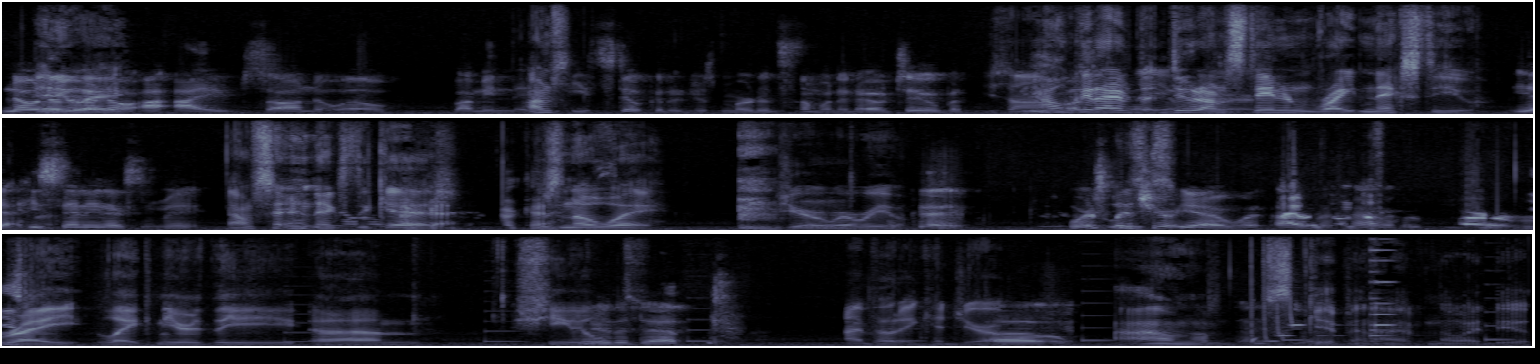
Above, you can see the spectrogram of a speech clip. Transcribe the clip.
No, no, Anyway. no, no, no. I, I saw Noel. I mean, I'm- he still could have just murdered someone in O2, but You saw he How could I, physically, dude? I'm standing right next to you. Yeah, he's standing next to me. I'm standing next to Cash. Okay. Okay. There's no way. Jiro, where were you? Okay. Where's Was- Ventura? Yeah, what? I I was on haven't Far right, like near the um, shield. near the death. I'm voting Kenjiro. Oh, I'm, I'm done. skipping. I have no idea.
